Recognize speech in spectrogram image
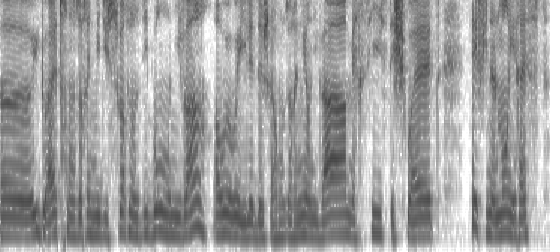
euh, il doit être 11h30 du soir et on se dit, bon, on y va. Ah oui, oui, il est déjà 11h30, on y va. Merci, c'était chouette. Et finalement, il reste.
